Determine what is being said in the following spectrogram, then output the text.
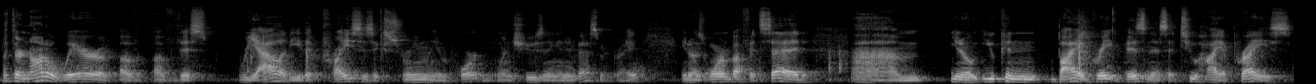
but they're not aware of, of, of this reality that price is extremely important when choosing an investment, right? You know, as Warren Buffett said, um, you know, you can buy a great business at too high a price,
